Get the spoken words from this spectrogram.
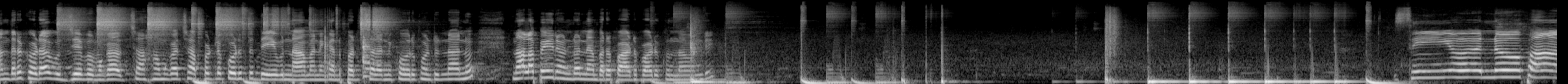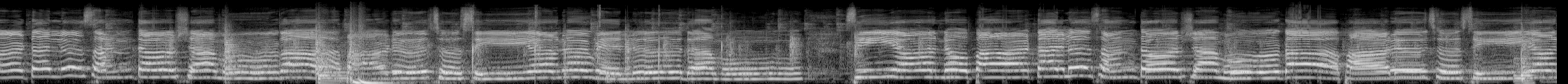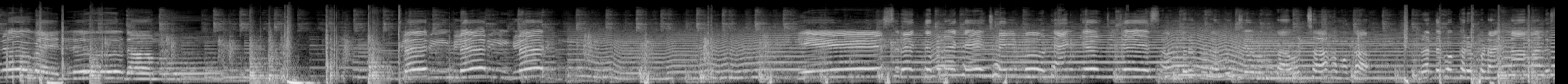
అందరూ కూడా ఉద్యోగముగా ఉత్సాహముగా చప్పట్లు కొడుతూ దేవుని నామాన్ని కనపరచాలని కోరుకుంటున్నాను. నలభై రెండో నెంబర్ పాట పాడుకుందామండి. సియోను పాటలు సంతోషముగా పాడుచు సియోను వెలుదము. సియోను పాటలు సంతోషముగా పాడుచు సియోను వెలుదము గ్లరీ గ్లరీ గ్లోరీ యేసు రక్తమునకే జయము థ్యాంక్ యూ అందరూ కూడా ఉద్యోగముగా ఉత్సాహముగా ప్రతి ఒక్కరు కూడా నామాలు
